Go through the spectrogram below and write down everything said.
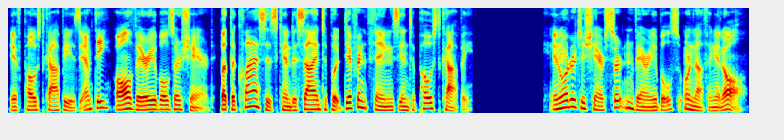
If post copy is empty, all variables are shared, but the classes can decide to put different things into post copy in order to share certain variables or nothing at all.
